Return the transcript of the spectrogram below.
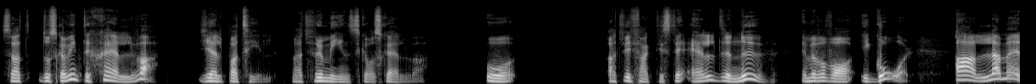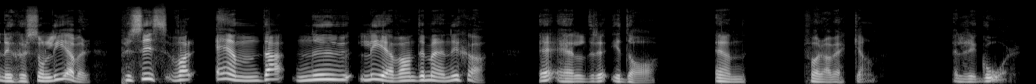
Så att då ska vi inte själva hjälpa till med att förminska oss själva. Och att vi faktiskt är äldre nu än vad vi var igår. Alla människor som lever, precis var Enda nu levande människa är äldre idag än förra veckan. Eller igår.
